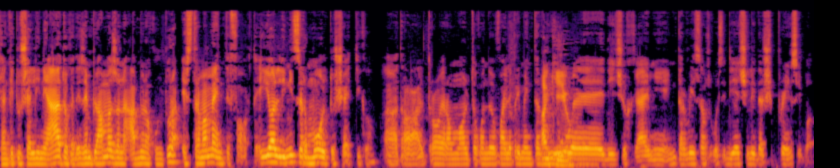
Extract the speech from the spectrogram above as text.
che anche tu sia allineato, che ad esempio Amazon abbia una cultura estremamente forte. E io all'inizio ero molto scettico, uh, tra l'altro ero molto quando fai le prime interview Anch'io. e dici ok, mi intervistano su questi 10 leadership principle,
